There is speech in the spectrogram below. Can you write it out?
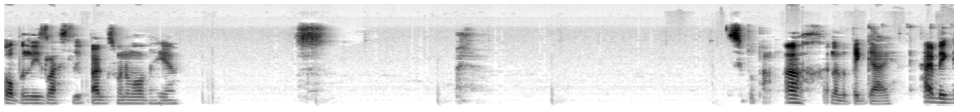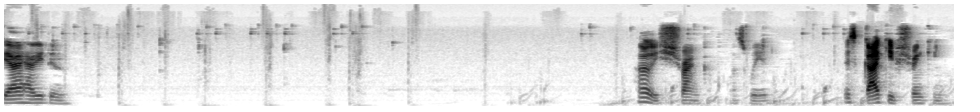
open these last loot bags when I'm over here. Super pound. Oh, another big guy. Hi, big guy. How you doing? Oh, he shrank. That's weird. This guy keeps shrinking.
